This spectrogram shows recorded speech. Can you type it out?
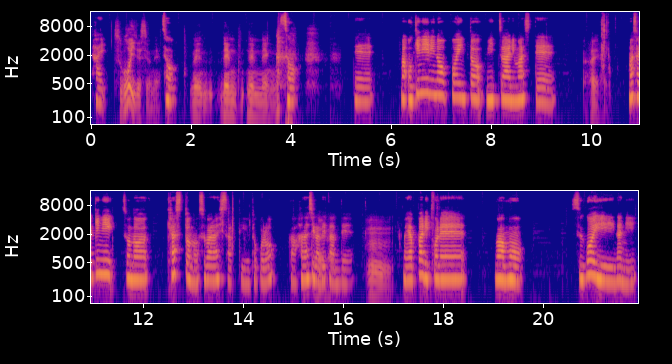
はい。すごいですよね。そう。面面面面。が。そう。で、まあ、お気に入りのポイント3つありまして、はいはい。まあ、先にそのキャストの素晴らしさっていうところが話が出たんで、うん。まあやっぱりこれはもうすごい何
